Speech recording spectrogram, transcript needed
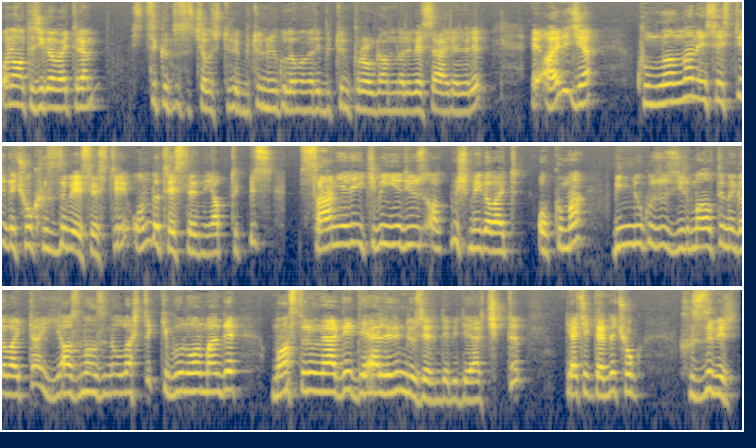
16 GB RAM sıkıntısız çalıştırıyor. Bütün uygulamaları, bütün programları vesaireleri. E, ayrıca kullanılan SSD de çok hızlı bir SSD. Onu da testlerini yaptık biz. Saniyede 2760 MB okuma, 1926 MB'da yazma hızına ulaştık ki bu normalde Master'ın verdiği değerlerin de üzerinde bir değer çıktı. Gerçekten de çok hızlı bir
